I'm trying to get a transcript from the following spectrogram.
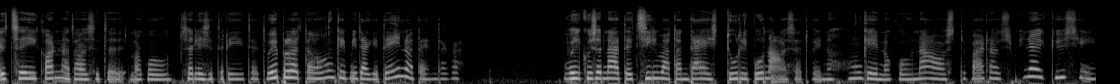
et see ei kanna tavaliselt äh, nagu sellised riided, võib-olla ta ongi midagi teinud endaga või kui sa näed, et silmad on täiesti tulipunased või noh, ongi nagu näost juba ära, siis mine küsi.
